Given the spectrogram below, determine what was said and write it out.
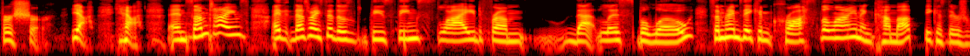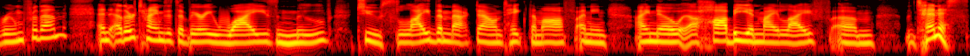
for sure. Yeah, yeah. And sometimes I, that's why I said those these things slide from that list below. Sometimes they can cross the line and come up because there's room for them, and other times it's a very wise move to slide them back down, take them off. I mean, I know a hobby in my life. Um, Tennis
